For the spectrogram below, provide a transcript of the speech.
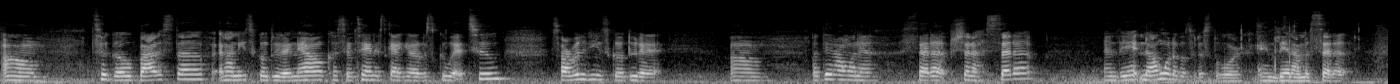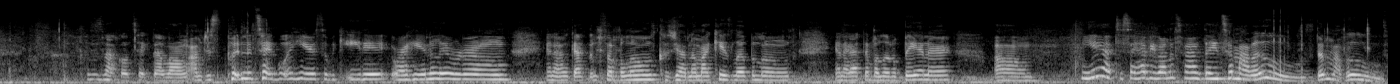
um, to go buy the stuff, and I need to go do that now because Santana's got to get out of school at 2. So I really need to go do that. Um, but then I want to set up. Should I set up? And then, no, I'm going to go to the store. And then I'm going to set up. This is not going to take that long. I'm just putting the table in here so we can eat it right here in the living room. And I got them some balloons because y'all know my kids love balloons. And I got them a little banner. Um, yeah, to say happy Valentine's Day to my boos. Them my boos.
